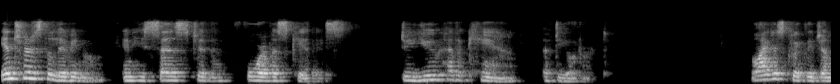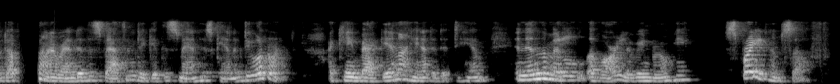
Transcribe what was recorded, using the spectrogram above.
enters the living room and he says to the four of us kids, Do you have a can of deodorant? Well, I just quickly jumped up and I ran to this bathroom to get this man his can of deodorant. I came back in, I handed it to him, and in the middle of our living room, he sprayed himself.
